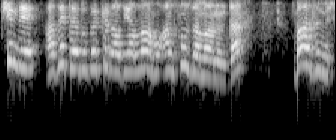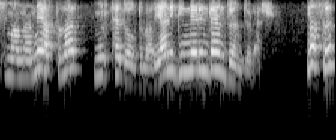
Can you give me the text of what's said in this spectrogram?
Şimdi Hz. Ebu Bekir radıyallahu anh'ın zamanında bazı Müslümanlar ne yaptılar? Mürted oldular. Yani dinlerinden döndüler. Nasıl?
